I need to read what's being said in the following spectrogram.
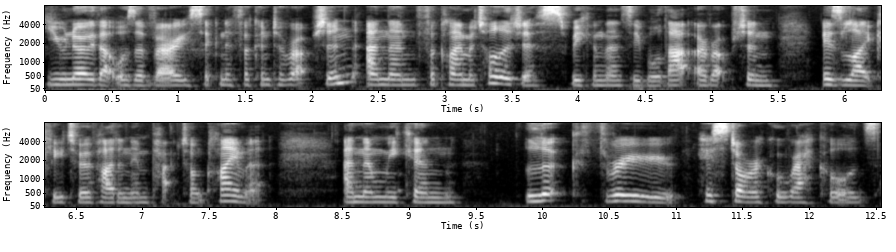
you know that was a very significant eruption. And then for climatologists, we can then see, well, that eruption is likely to have had an impact on climate. And then we can look through historical records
